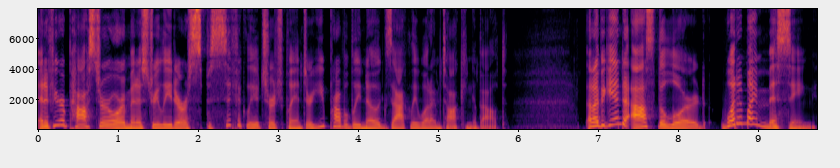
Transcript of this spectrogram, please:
And if you're a pastor or a ministry leader or specifically a church planter, you probably know exactly what I'm talking about. And I began to ask the Lord, what am I missing?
